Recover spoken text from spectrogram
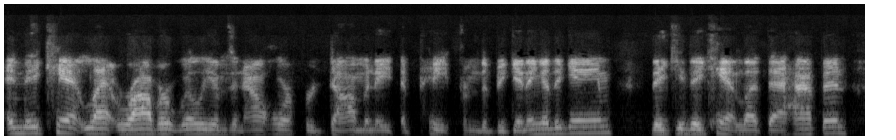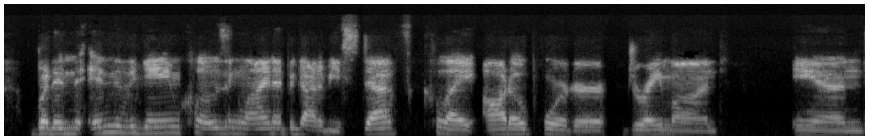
and they can't let Robert Williams and Al Horford dominate the paint from the beginning of the game. They they can't let that happen. But in the end of the game, closing lineup, it got to be Steph, Klay, Otto Porter, Draymond, and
